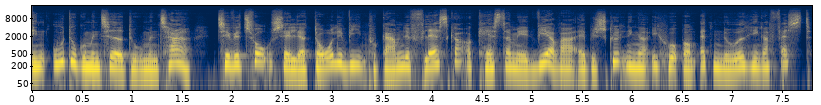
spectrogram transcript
en udokumenteret dokumentar. TV2 sælger dårlig vin på gamle flasker og kaster med et virvar af beskyldninger i håb om, at noget hænger fast.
